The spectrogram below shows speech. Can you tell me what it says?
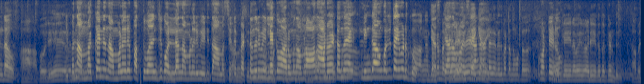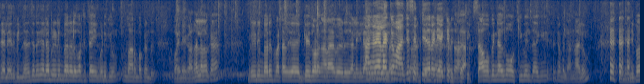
ഉണ്ടാവും. ആ അപ്പൊ ഒരു ഇപ്പൊ നമുക്ക് തന്നെ നമ്മളൊരു പത്ത് പതിനഞ്ച് കൊല്ലം നമ്മളൊരു വീട്ടിൽ താമസിച്ചിട്ട് പെട്ടെന്ന് ഒരു വീട്ടിലേക്ക് മാറുമ്പോ നമ്മൾ ആ നാടുമായിട്ടൊന്ന് ലിങ്ക് ആവാൻ കുറച്ച് ടൈം എടുക്കും. പെട്ടെന്ന് മുട്ട മുട്ടയിടും പരിപാടിയൊക്കെ ഉണ്ട്. അപ്പൊ ചില പിന്നെ ചില ബ്രീഡിംഗ് പേരുകൾ കുറച്ച് ടൈം പിടിക്കും മാറുമ്പോൾ ഒക്കെ ഉണ്ട്. അപ്പൊ അതിനേക്കാൾ നല്ലതൊക്കെ ബ്രീഡിംഗ് പേര് പെട്ടെന്ന് എഗ് ചെയ്ത് തുടങ്ങാറായ വീട് അല്ലെങ്കിൽ അങ്ങനെയുള്ളതൊക്കെ വാങ്ങിച്ച് സെറ്റ് ചെയ്ത് റെഡിയാക്കി എടുക്കുക. ചിക്സ് പിന്നെ അത് നോക്കി വലുതാക്കി കണ്ടില്ല എന്നാലും ഇനിയിപ്പോ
